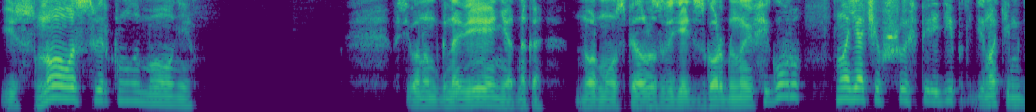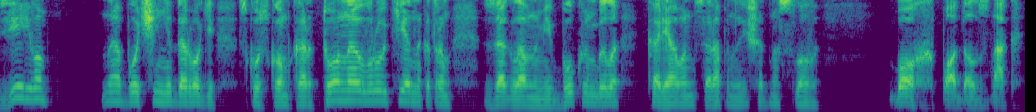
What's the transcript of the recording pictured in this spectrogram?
И снова сверкнула молния. Всего на мгновение, однако, Норма успел разглядеть сгорбленную фигуру, маячившую впереди под одиноким деревом на обочине дороги с куском картона в руке, на котором за главными буквами было коряво царапано лишь одно слово. Бог подал знак.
